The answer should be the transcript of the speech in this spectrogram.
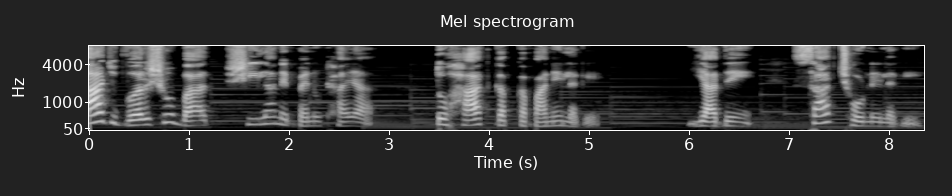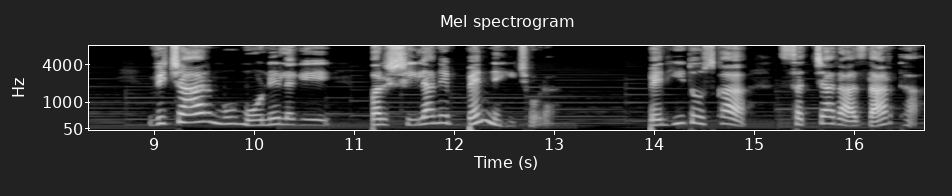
आज वर्षों बाद शीला ने पेन उठाया तो हाथ कप कपाने लगे। यादें साथ छोड़ने लगी। विचार मुँह मोड़ने लगे, पर शीला ने पेन नहीं छोड़ा। पेन ही तो उसका सच्चा राजदार था,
